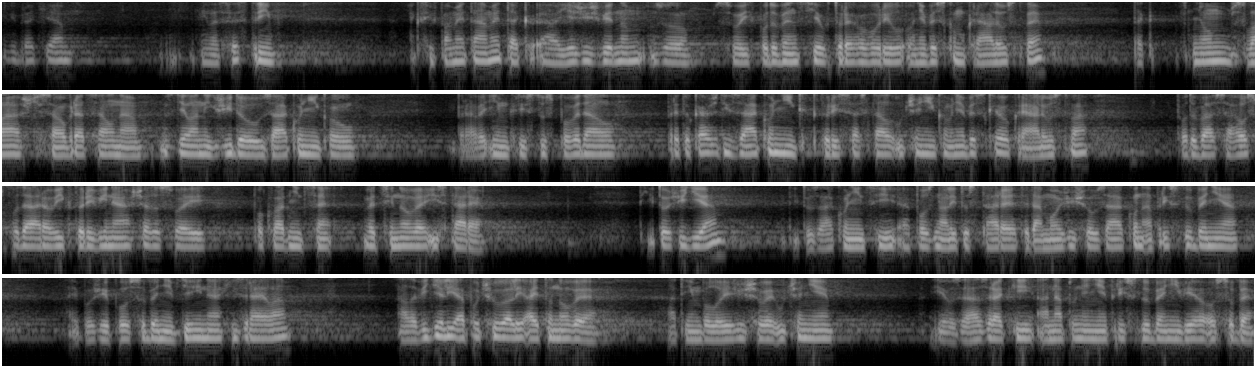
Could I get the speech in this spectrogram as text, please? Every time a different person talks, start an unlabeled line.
Milí bratia, milé sestry, ak si pamätáme, tak Ježiš v jednom zo svojich podobenstiev, ktoré hovoril o nebeskom kráľovstve, tak v ňom zvlášť sa obracal na vzdelaných židov, zákonníkov. Práve im Kristus povedal, preto každý zákonník, ktorý sa stal učeníkom nebeského kráľovstva, podobá sa hospodárovi, ktorý vynáša zo svojej pokladnice veci nové i staré. Títo Židia, títo zákonníci poznali to staré, teda Mojžišov zákon a prislúbenia, aj Božie pôsobenie v dejinách Izraela, ale videli a počúvali aj to nové, a tým bolo Ježišové učenie, jeho zázraky a naplnenie prislúbení v jeho osobe.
